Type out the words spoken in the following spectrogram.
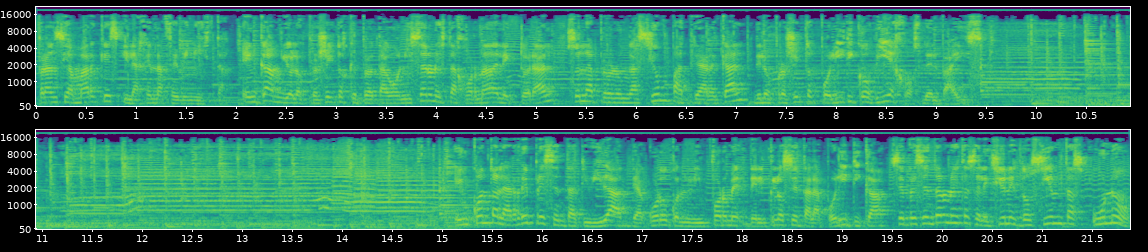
Francia Márquez y la agenda feminista. En cambio, los proyectos que protagonizaron esta jornada electoral son la prolongación patriarcal de los proyectos políticos viejos del país. En cuanto a la representatividad, de acuerdo con el informe del Closet a la Política, se presentaron a estas elecciones 201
